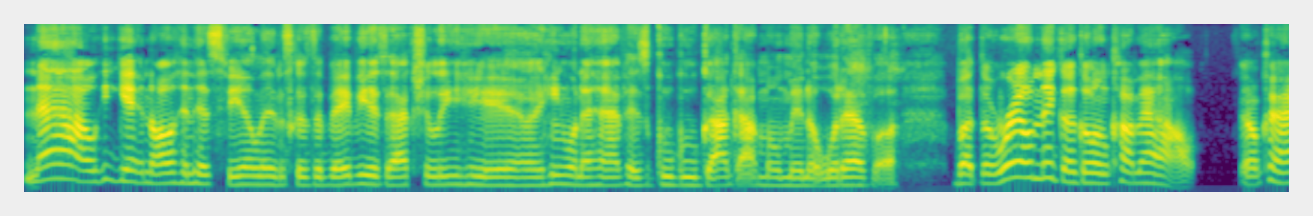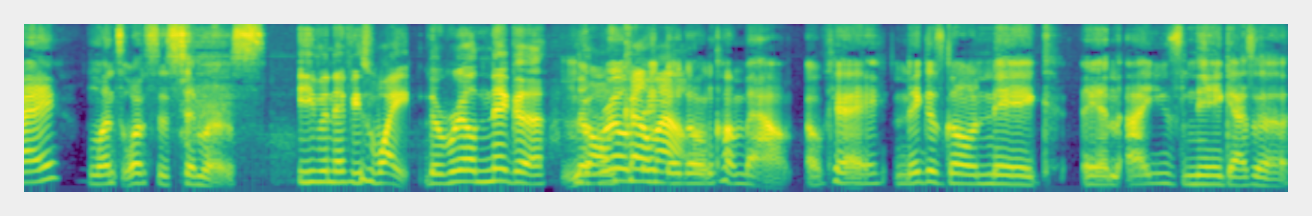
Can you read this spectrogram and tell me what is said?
Now he getting all in his feelings because the baby is actually here. He want to have his goo goo gaga moment or whatever. But the real nigga gonna come out, okay? Once once it simmers. Even if he's white, the real nigga The gonna real come nigga out. gonna come out. Okay, niggas gonna nig, and I use nig as a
